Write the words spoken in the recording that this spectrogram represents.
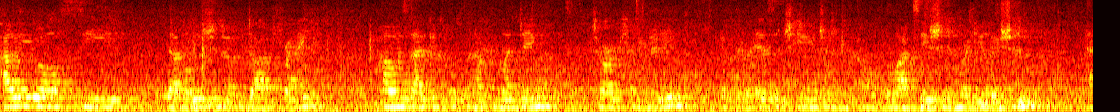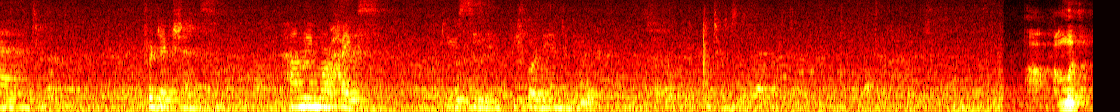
how do you all see the evolution of Dodd-Frank? How is that going to open up lending to our community if there is a change in uh, relaxation in regulation? And predictions, how many more hikes do you see before the end of the year in terms of the Fed? I'm gonna,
